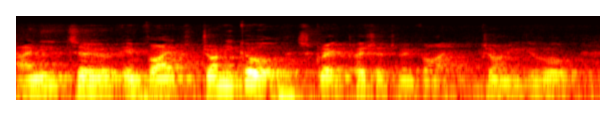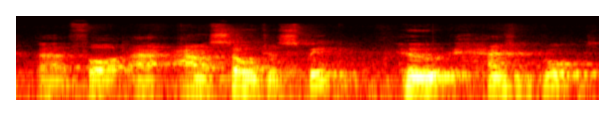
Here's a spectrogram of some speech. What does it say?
I need to invite Jonny Gould. It's a great pleasure to invite Jonny Gould uh, for uh, Our Soldiers Speak, who has brought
